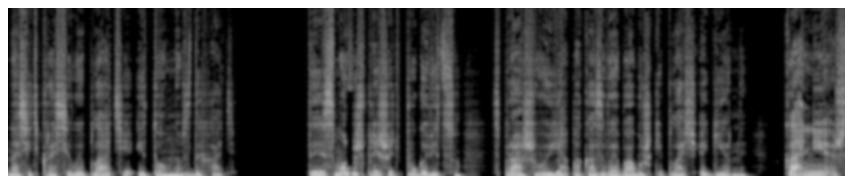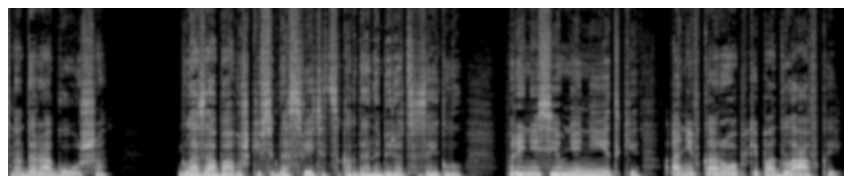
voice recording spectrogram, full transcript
носить красивые платья и томно вздыхать. «Ты сможешь пришить пуговицу?» — спрашиваю я, показывая бабушке плащ Эгирны. «Конечно, дорогуша». Глаза бабушки всегда светятся, когда она берется за иглу. «Принеси мне нитки, они в коробке под лавкой».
